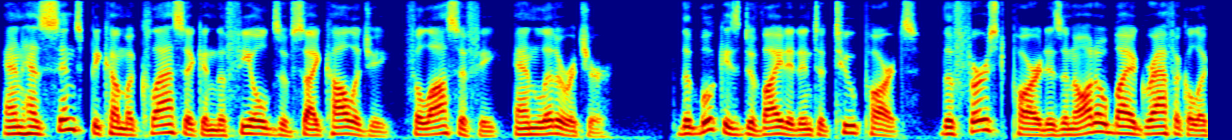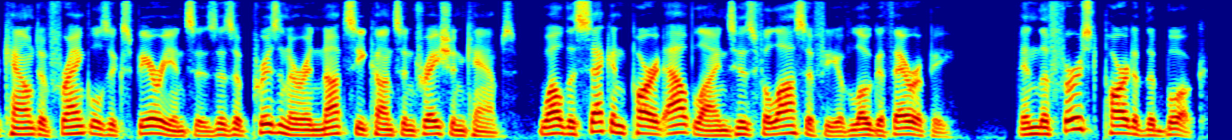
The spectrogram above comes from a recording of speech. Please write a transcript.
and has since become a classic in the fields of psychology, philosophy, and literature. The book is divided into two parts. The first part is an autobiographical account of Frankl's experiences as a prisoner in Nazi concentration camps, while the second part outlines his philosophy of logotherapy. In the first part of the book,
